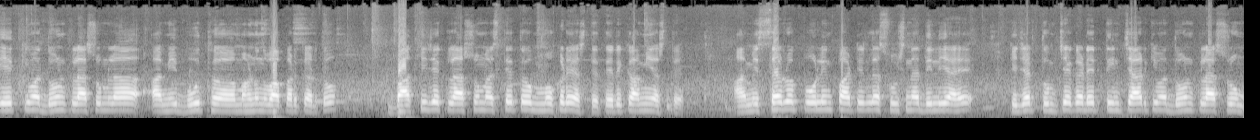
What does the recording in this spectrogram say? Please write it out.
एक किंवा दोन क्लासरूमला आम्ही बूथ म्हणून वापर करतो. बाकी जे क्लासरूम असते तो मोकळे असते ते रिकामी असते. आम्ही सर्व पोलिंग पार्टीला सूचना दिली आहे की जर तुमच्याकडे तीन चार किंवा दोन क्लासरूम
